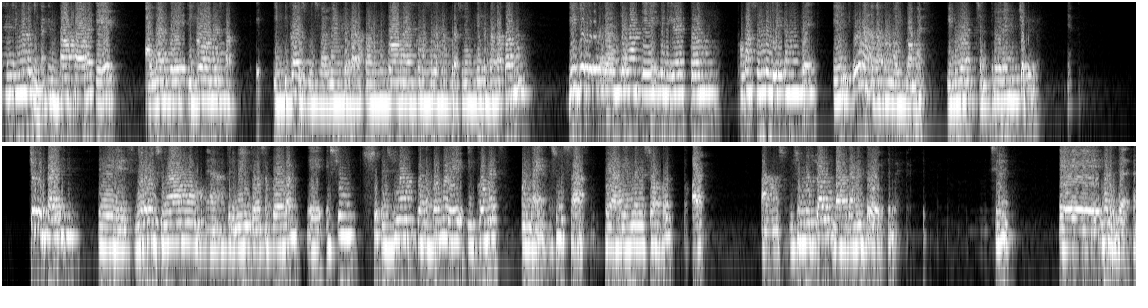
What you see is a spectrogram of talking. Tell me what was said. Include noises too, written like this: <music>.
en la misma tónica que estamos ahora, que es hablar de e-commerce, e-commerce principalmente, plataformas de e-commerce, cómo hacer la facturación en distintas plataformas. Y yo quiero tocar un tema que tiene que ver con cómo hacerlo directamente en una plataforma de e-commerce y no centrar en Shopify. Shopify, eh, si no lo mencionamos anteriormente, no se acuerdan, eh, es, un, es una plataforma de e-commerce online. Es un SaaS que arrienda el software, paga una suscripción mensual, básicamente, o te eh, bueno, ya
